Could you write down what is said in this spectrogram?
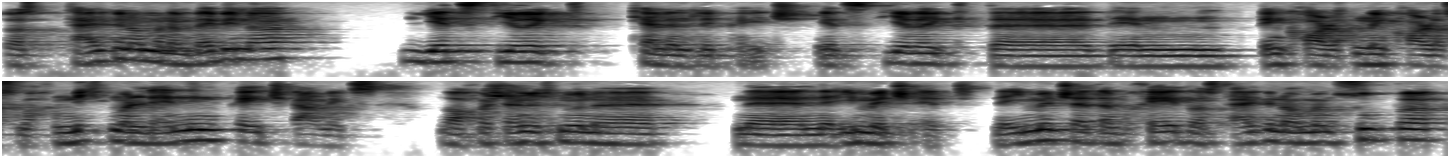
du hast teilgenommen am Webinar, jetzt direkt Calendly Page, jetzt direkt äh, den, den, Call, den Call ausmachen, nicht mal Landing Page, gar nichts. Und auch wahrscheinlich nur eine, eine, eine Image-Ad. Eine Image-Ad einfach, hey, du hast teilgenommen, super,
